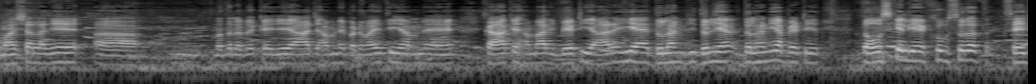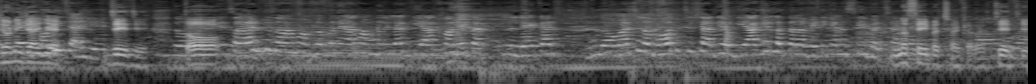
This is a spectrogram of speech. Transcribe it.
माशाल्लाह ये आ, मतलब है कि ये आज हमने बनवाई थी हमने कहा कि हमारी बेटी आ रही है दुल्हन भी दुल्हनिया बेटी। तो उसके लिए खूबसूरत सेज होनी चाहिए। चाहिए। जी जी। तो, तो सारा इंतज़ाम हम लोगों ने अल्हम्दुलिल्लाह किया खाने तक लेकर। तो माशाल्लाह बहुत अच्छी शादी होगी। आगे अल्लाह ताला बेटी का नसीब अच्छा नसीब अच्छा करे जी जी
